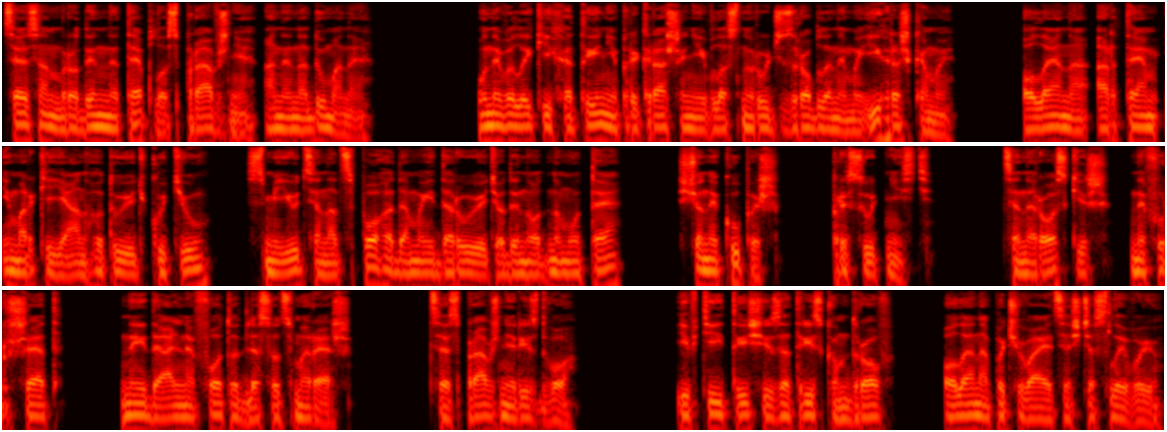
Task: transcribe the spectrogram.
це сам родинне тепло справжнє, а не надумане. У невеликій хатині, прикрашеній власноруч зробленими іграшками, Олена, Артем і Маркіян готують кутю, сміються над спогадами і дарують один одному те, що не купиш присутність. Це не розкіш, не фуршет, не ідеальне фото для соцмереж. Це справжнє різдво. І в тій тиші за тріском дров Олена почувається щасливою.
